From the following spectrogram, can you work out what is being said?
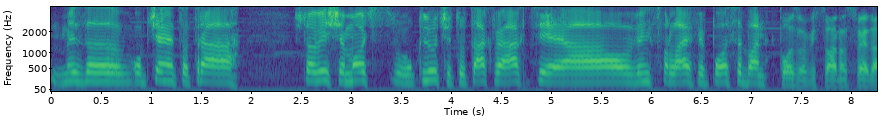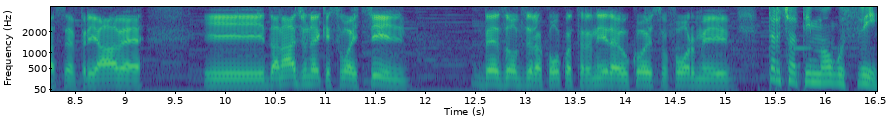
Mislim da općenito treba što više moći uključiti u takve akcije, a Wings for Life je poseban. Pozvao bi stvarno sve da se prijave i da nađu neki svoj cilj, bez obzira koliko treniraju, u kojoj su formi. Trčati mogu svi.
